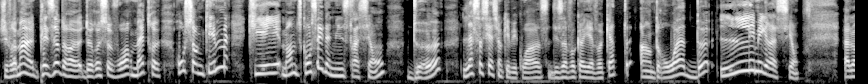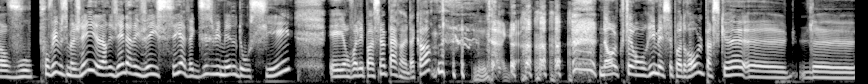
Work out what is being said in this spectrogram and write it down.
J'ai vraiment le plaisir de, de recevoir Maître Ho Sung Kim, qui est membre du conseil d'administration de l'Association québécoise des avocats et avocates en droit de l'immigration. Alors, vous pouvez vous imaginer, alors il vient d'arriver ici avec 18 000 dossiers et on va les passer un par un, d'accord? non, écoutez, on rit, mais c'est pas drôle parce que euh, le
